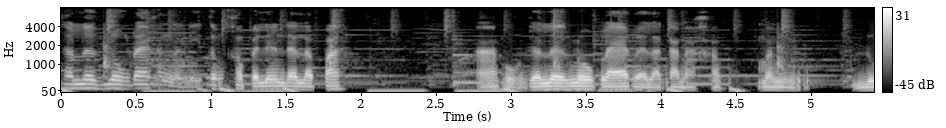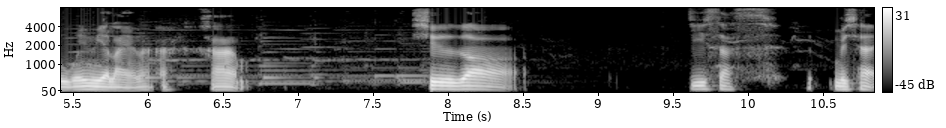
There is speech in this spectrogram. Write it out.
ถ้าเลิกโลกได้ขนาดนี้ต้องเข้าไปเล่นได้แล้วปะอะผมจะเลือกโลกแรกเลยแล้วกันนะครับ มันดูไม่มีอะไรนะ อะ ข้าม ชื่อก็ Jesus ไม่ใช่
